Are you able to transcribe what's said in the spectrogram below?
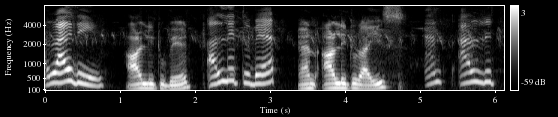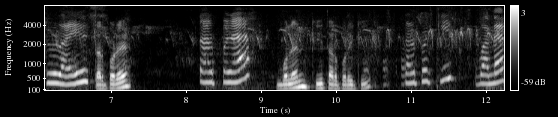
riding early to bed early to bed and early to rise and early to rise তারপরে? তারপরে? বলেন কি তারপরে কি? তারপর কি? বলেন।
